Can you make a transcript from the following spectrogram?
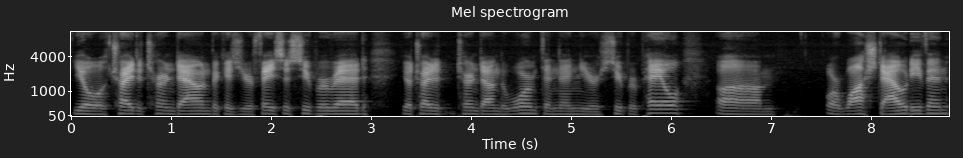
You'll try to turn down because your face is super red. You'll try to turn down the warmth and then you're super pale um, or washed out even.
